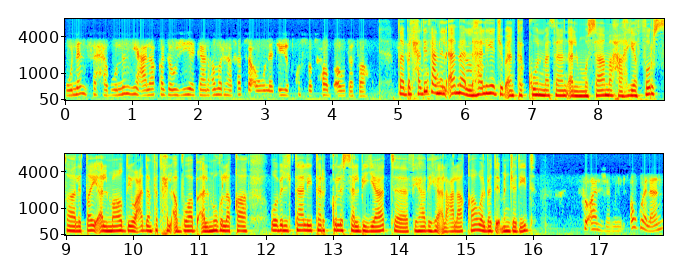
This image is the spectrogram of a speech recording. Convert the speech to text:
وننسحب وننهي علاقة زوجية كان عمرها فترة أو نتيجة قصة حب أو تفاهم. طيب الحديث عن الأمل هل يجب أن تكون مثلا المسامحة هي فرصة لطي الماضي وعدم فتح الأبواب المغلقة وبالتالي ترك كل السلبيات في هذه العلاقة والبدء من جديد؟ سؤال جميل. اولا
